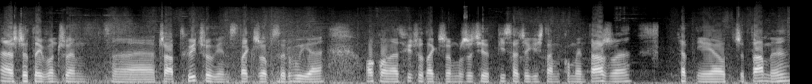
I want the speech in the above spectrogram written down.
Ja jeszcze tutaj włączyłem e, czat Twitchu, więc także obserwuję oko na Twitchu, także możecie pisać jakieś tam komentarze. Chętnie je odczytamy.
